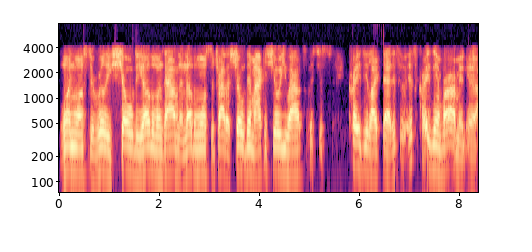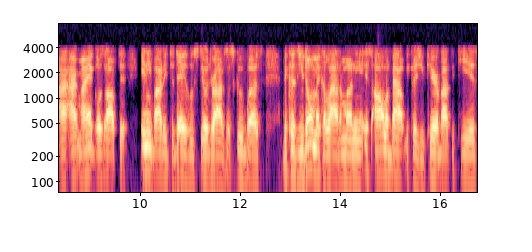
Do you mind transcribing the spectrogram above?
one wants to really show the other ones out, and another wants to try to show them I can show you out. So it's just crazy like that. It's a it's a crazy environment. Uh, I, I my head goes off to anybody today who still drives a school bus because you don't make a lot of money. It's all about because you care about the kids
